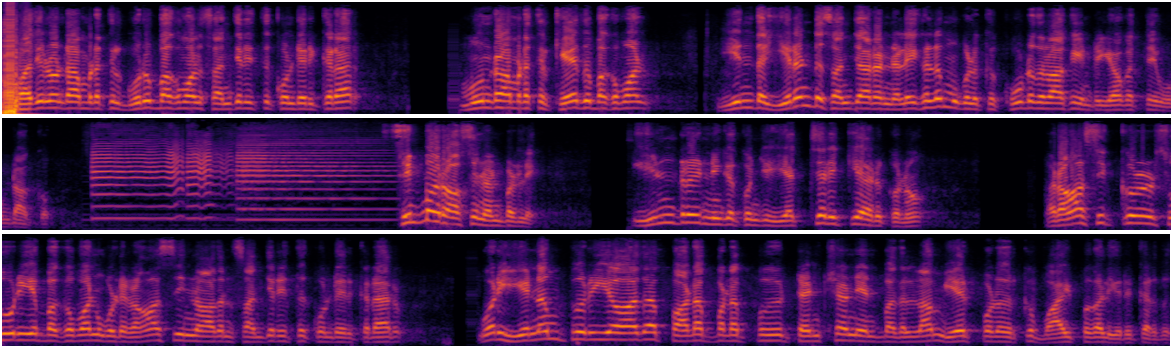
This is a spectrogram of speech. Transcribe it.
பதினொன்றாம் இடத்தில் குரு பகவான் சஞ்சரித்துக் கொண்டிருக்கிறார். மூன்றாம் இடத்தில் கேது பகவான். இந்த இரண்டு சஞ்சார நிலைகளும் உங்களுக்கு கூடுதலாக இன்று யோகத்தை உண்டாக்கும். சிம்ம ராசி நண்பர்களே இன்று நீங்க கொஞ்சம் எச்சரிக்கையா இருக்கணும். ராசிக்குள் சூரிய பகவான் உங்களுடைய ராசிநாதன் சஞ்சரித்துக் கொண்டிருக்கிறார். ஒரு இனம் புரியாத படப்படப்பு டென்ஷன் என்பதெல்லாம் ஏற்படுவதற்கு வாய்ப்புகள் இருக்கிறது.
